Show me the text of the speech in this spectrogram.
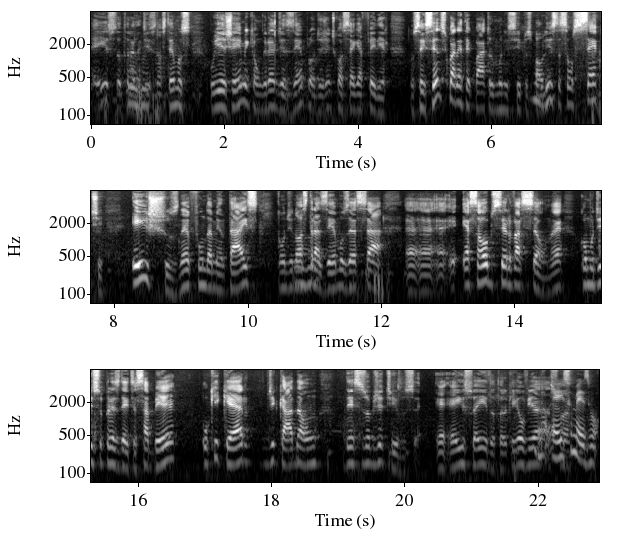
É isso, doutora uhum. Letícia. Nós temos o IEGM, que é um grande exemplo, onde a gente consegue aferir. Nos 644 municípios paulistas, uhum. são sete eixos né, fundamentais onde nós uhum. trazemos essa, é, é, é, essa observação. Né? Como disse o presidente, é saber o que quer de cada um desses objetivos. É, é isso aí, doutora? Que eu ouvia. Não, É isso mesmo.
